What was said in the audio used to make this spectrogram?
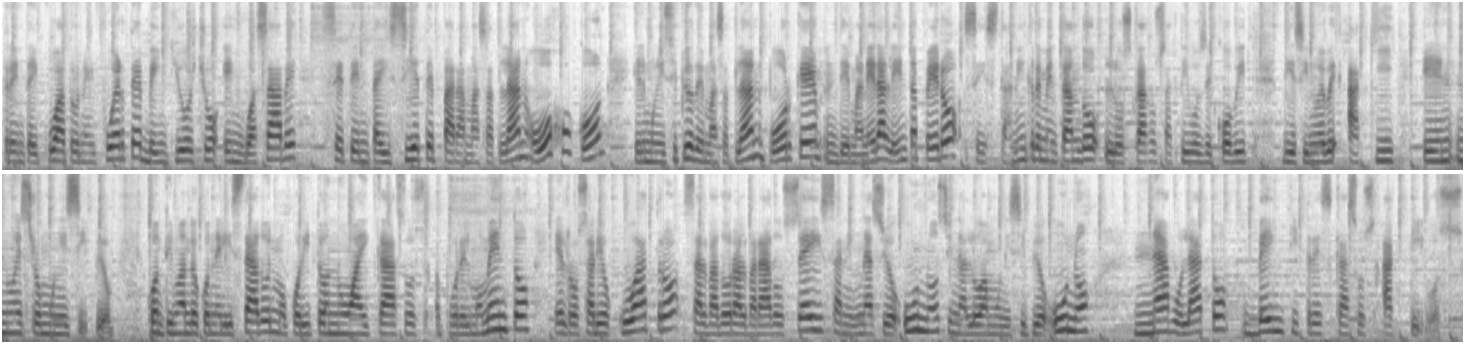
34 en El Fuerte, 28 en Guasave, 77 para Mazatlán. Ojo con el municipio de Mazatlán porque de manera lenta, pero se están incrementando los casos activos de COVID-19 aquí en nuestro municipio. Continuando con el listado, en Mocorito no hay casos por el momento, El Rosario 4, Salvador Alvarado 6, San Ignacio 1, Sinaloa Municipio 1, Nabolato 23 casos activos.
